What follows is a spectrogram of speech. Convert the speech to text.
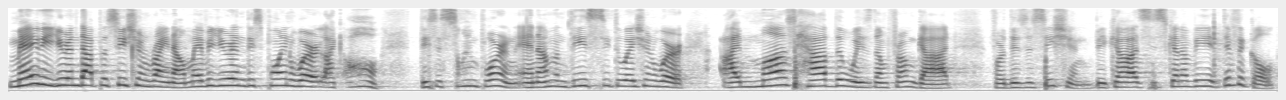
Maybe you're in that position right now. Maybe you're in this point where, like, oh, This is so important. And I'm in this situation where I must have the wisdom from God for this decision because it's going to be difficult.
